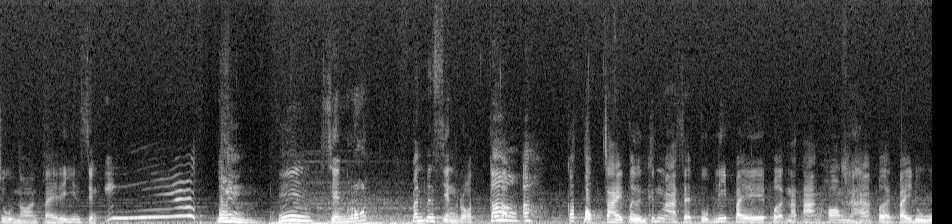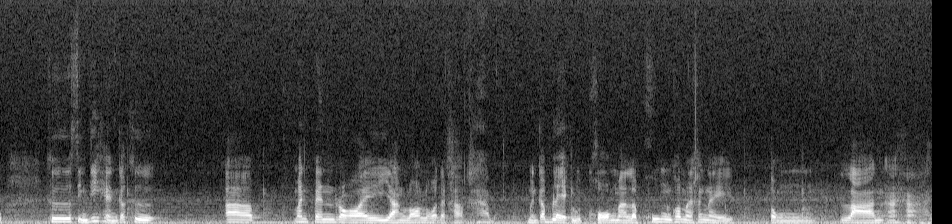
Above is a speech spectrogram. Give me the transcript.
จู่ๆนอนไปได้ยินเสียงอี๊ดปุ้มอืมเสียงรถมันเป็นเสียงรถก็เออเอ้าก็ตกใจตื่นขึ้นมาเสร็จปุ๊บรีบไปเปิดหน้าต่างห้องนะครัฮะบเปิดไปดู คือสิ่งที่เห็นก็คืออ่ามันเป็นรอยยางล้อรถอะครับครับ เหมือนกับเบรกหลุดโค้งมาแล้วพุ่งเข้ามาข้างในตรงร้านอาหาร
